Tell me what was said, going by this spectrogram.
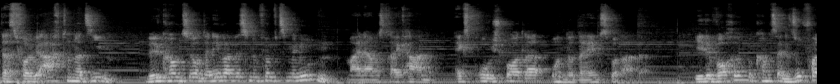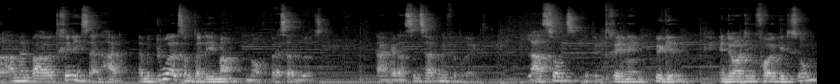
Das ist Folge 807. Willkommen zu Unternehmerwissen in 15 Minuten. Mein Name ist Raikane, Ex-Profisportler und Unternehmensberater. Jede Woche bekommst du eine sofort anwendbare Trainingseinheit, damit du als Unternehmer noch besser wirst. Danke, dass du die Zeit mit verbringst. Lass uns mit dem Training beginnen. In der heutigen Folge geht es um,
